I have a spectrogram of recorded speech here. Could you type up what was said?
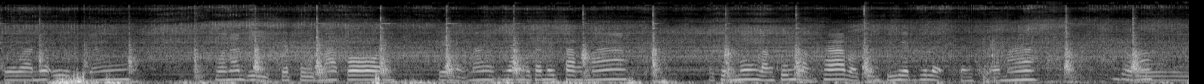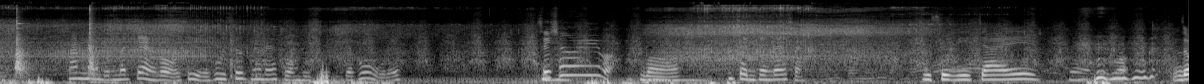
แต่ว่าเนี่ยอื่นยังวันนั้นอีกแต่ปูนมาก่อนแต่นั่งยังบ่ทันได้สั่งมาแต่เป็นโมงหลังคุ้งหลังคาแบบเป็นสีเฮ็ดคือแหละแต่งเสียมาเดี๋ยวนั่นแม่บุญมาแจ้งบอกสิผู้ซึกนั่นได้ความผู้ซึกจะผู้เลยเฉยๆบ่บ่มันเป็นจังได้สะรู้สึกดีใจ โด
